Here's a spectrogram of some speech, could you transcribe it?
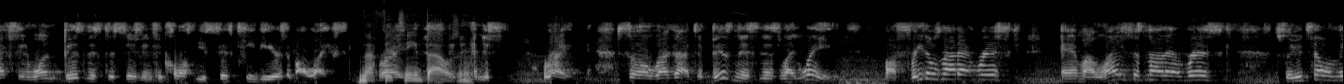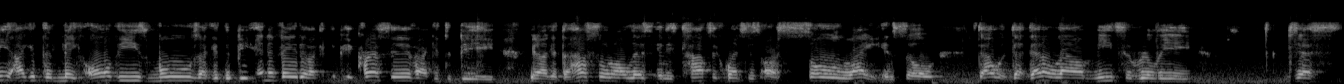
action, one business decision could cost me 15 years of my life. Not 15,000. Right? And, and, Right. So I got to business, and it's like, wait, my freedom's not at risk, and my life is not at risk. So you're telling me I get to make all these moves, I get to be innovative, I get to be aggressive, I get to be, you know, I get to hustle and all this, and these consequences are so light, and so that that that allowed me to really just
